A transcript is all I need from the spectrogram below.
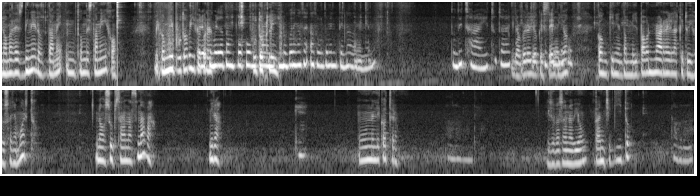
No me des dinero, dame dónde está mi hijo. Me cago en mi puta vida Pero es que en verdad puto no pueden hacer absolutamente nada, ¿me entiendes? ¿Dónde estará esto? ¿Estará aquí? Ya, pero yo qué sé, tío. con 500.000 pavos no arreglas que tu hijo se haya muerto. No subsanas nada. Mira, ¿Qué? un helicóptero. Ah, no, no, tío. Y eso pasa en un avión tan chiquito. Cabrona,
